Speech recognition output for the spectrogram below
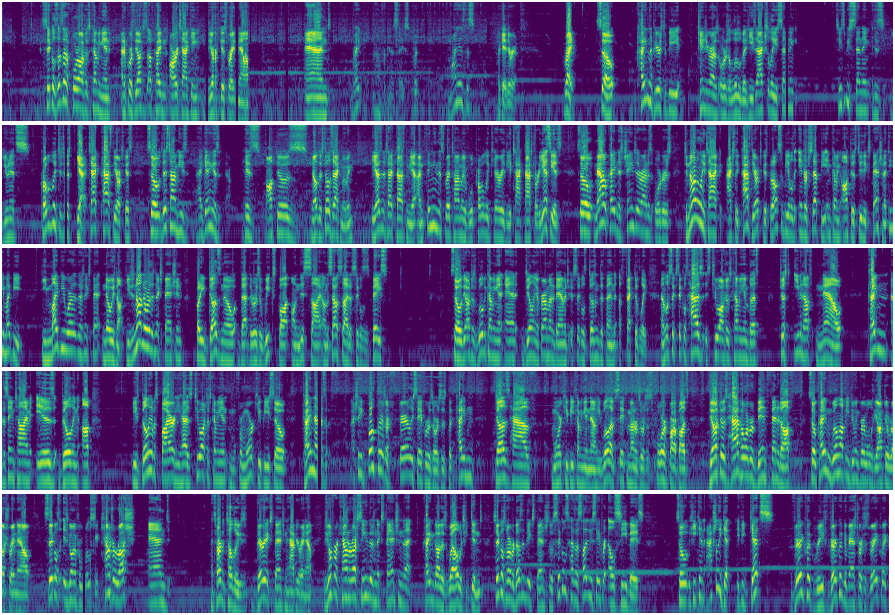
Siccles does have four Octos coming in, and of course the Octos of Kytin are attacking the Arcticus right now. And, right, oh for goodness sakes, but why is this, okay, there we go. Right, so, Kytin appears to be changing around his orders a little bit. He's actually sending, seems to be sending his units probably to just, yeah, attack past the Arcticus. So this time he's getting his, his Octos, no, they're still attack moving. He hasn't attacked past them yet. I'm thinking this red time wave will probably carry the attack past order. Yes, he is. So now Kytin has changed around his orders to not only attack actually past the Arcticus, but also be able to intercept the incoming Octos to the expansion. I think he might be he might be where there's an expansion. No, he's not. He does not know where there's an expansion, but he does know that there is a weak spot on this side, on the south side of Siccles' base. So the Octos will be coming in and dealing a fair amount of damage if Siccles doesn't defend effectively. And it looks like Siccles has his two Octos coming in, but that's just even enough now. Kytin, at the same time, is building up He's building up a Spire. He has two Octos coming in for more QP, so Kytin has... Actually, both players are fairly safe for resources, but Kytin does have more QP coming in now. He will have safe amount of resources for Fire Pods. The Octos have, however, been fended off, so Kytin will not be doing very well with the Octo Rush right now. Siccles is going for a counter rush, and it's hard to tell though. He's very expansion happy right now. He's going for a counter rush, seeing there's an expansion that Kytin got as well, which he didn't. Siccles, however, does have the expansion, so Siccles has a slightly safer LC base. So he can actually get, if he gets very quick Reef, very quick Advanced Structures, very quick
